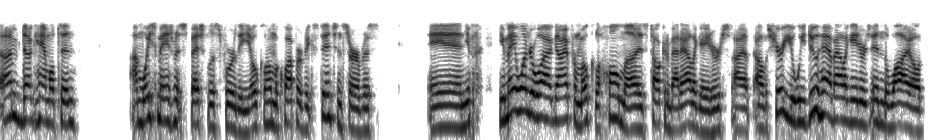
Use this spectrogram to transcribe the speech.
I'm Doug Hamilton. I'm waste management specialist for the Oklahoma Cooperative Extension Service. And you, you may wonder why a guy from Oklahoma is talking about alligators. I, I'll assure you, we do have alligators in the wild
